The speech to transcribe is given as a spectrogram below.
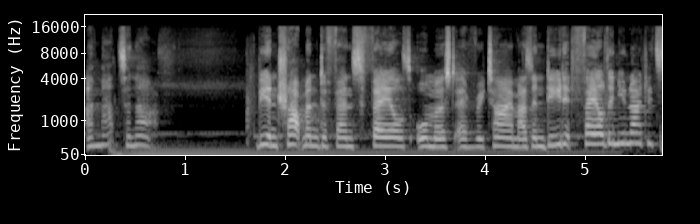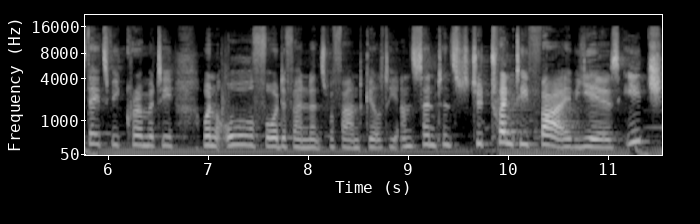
And that's enough. The entrapment defense fails almost every time, as indeed it failed in United States v. Cromitie when all four defendants were found guilty and sentenced to 25 years each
